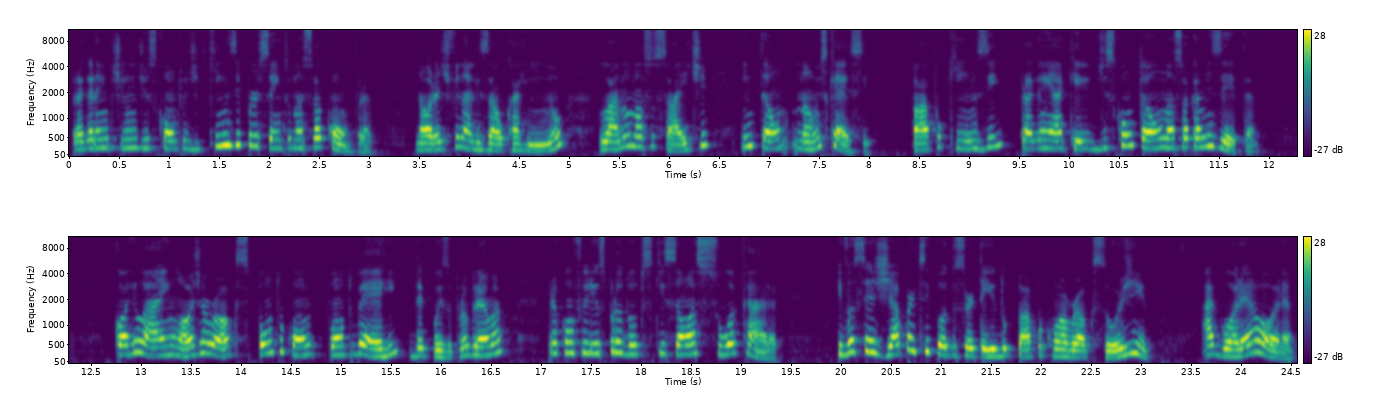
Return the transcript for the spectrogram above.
para garantir um desconto de 15% na sua compra. Na hora de finalizar o carrinho, lá no nosso site, então não esquece. PAPO15 para ganhar aquele descontão na sua camiseta. Corre lá em lojarocks.com.br depois do programa para conferir os produtos que são a sua cara. E você já participou do sorteio do Papo com a Rocks hoje? Agora é a hora.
